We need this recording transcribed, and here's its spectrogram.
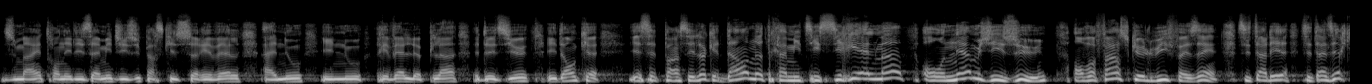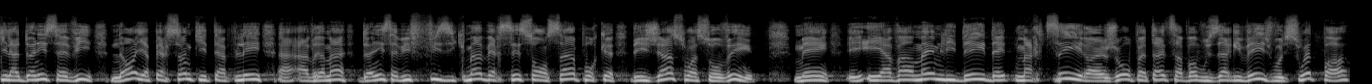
du Maître, on est les amis de Jésus parce qu'il se révèle à nous, il nous révèle le plan de Dieu. Et donc, il y a cette pensée-là que dans notre amitié, si réellement on aime Jésus, on va faire ce que lui faisait. C'est-à-dire qu'il a donné sa vie. Non, il n'y a personne qui est appelé à, vraiment donner sa vie physiquement, verser son sang pour que des gens soient sauvés. Mais, et, et avant même l'idée d'être martyr, un jour peut-être ça va vous arriver, je ne vous le souhaite pas,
